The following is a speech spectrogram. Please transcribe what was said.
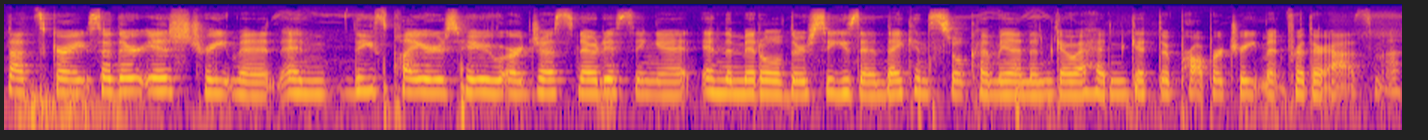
That's great. So there is treatment, and these players who are just noticing it in the middle of their season, they can still come in and go ahead and get the proper treatment for their asthma.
